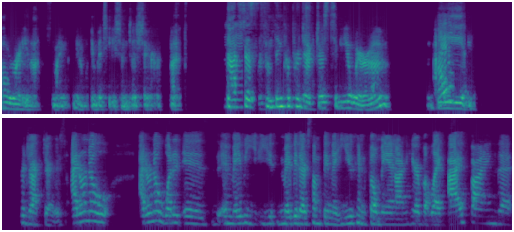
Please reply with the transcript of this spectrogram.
already that's my you know invitation to share. But that's just something for projectors to be aware of. The, I projectors. I don't know. I don't know what it is, and maybe you, maybe there's something that you can fill me in on here, but like I find that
